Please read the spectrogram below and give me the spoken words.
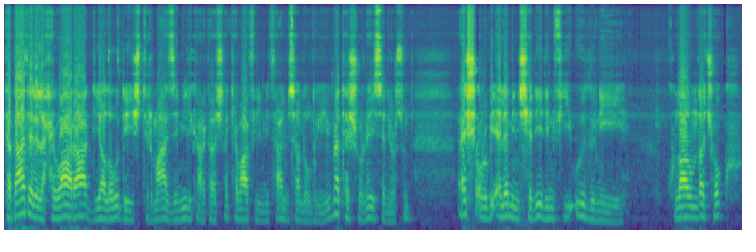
Tebadelel hivara diyaloğu değiştirme, zemilik arkadaşına kema fil misal misal olduğu gibi. Ve teşhur ne hissediyorsun? Eş'uru bi elemin şedidin fi udni. Kulağımda çok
